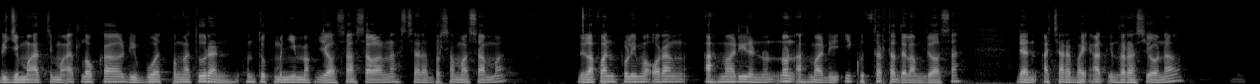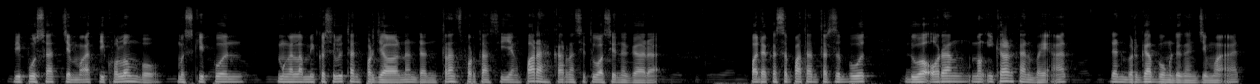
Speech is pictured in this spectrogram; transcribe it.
di jemaat-jemaat lokal dibuat pengaturan untuk menyimak jalsah salanah secara bersama-sama 85 orang Ahmadi dan non-Ahmadi ikut serta dalam jalsah dan acara bayat internasional di pusat jemaat di Kolombo, meskipun mengalami kesulitan perjalanan dan transportasi yang parah karena situasi negara. Pada kesempatan tersebut, dua orang mengikrarkan bayat dan bergabung dengan jemaat.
